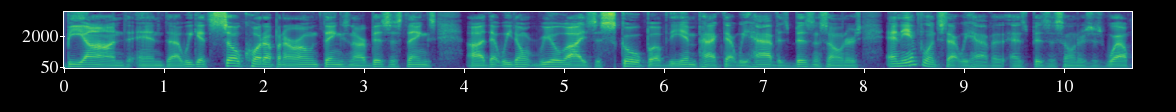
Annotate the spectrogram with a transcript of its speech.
beyond, and uh, we get so caught up in our own things and our business things uh, that we don't realize the scope of the impact that we have as business owners and the influence that we have as business owners as well.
